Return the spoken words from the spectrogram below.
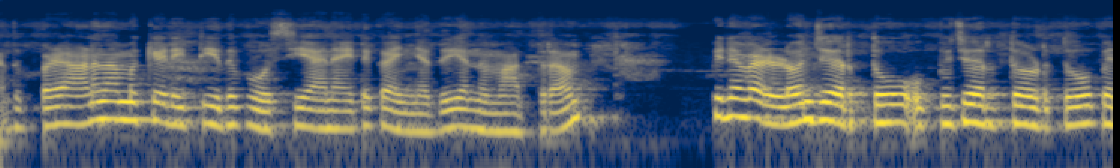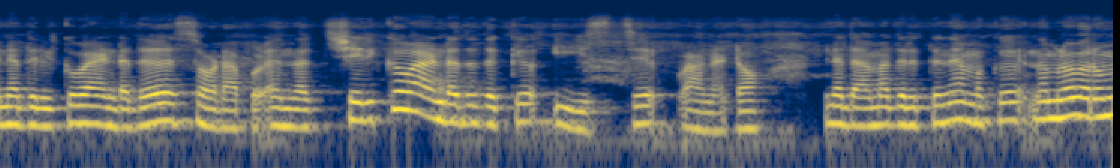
അതിപ്പോഴാണ് നമുക്ക് എഡിറ്റ് ചെയ്ത് പോസ്റ്റ് ചെയ്യാനായിട്ട് കഴിഞ്ഞത് എന്ന് മാത്രം. പിന്നെ വെള്ളവും ചേർത്തു ഉപ്പ് ചേർത്ത് കൊടുത്തു. പിന്നെ അതിലേക്ക് വേണ്ടത് സോഡാ എന്താ ശരിക്കും വേണ്ടത് ഇതൊക്കെ ഈസ്റ്റ് വേണം കേട്ടോ പിന്നെ അതാ മധുരത്തിന് നമുക്ക് നമ്മൾ വെറും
